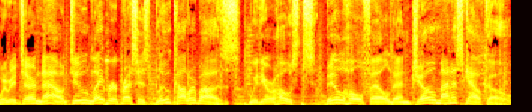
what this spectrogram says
We return now to Labor Press's Blue Collar Buzz with your hosts, Bill Hohlfeld and Joe Maniscalco.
